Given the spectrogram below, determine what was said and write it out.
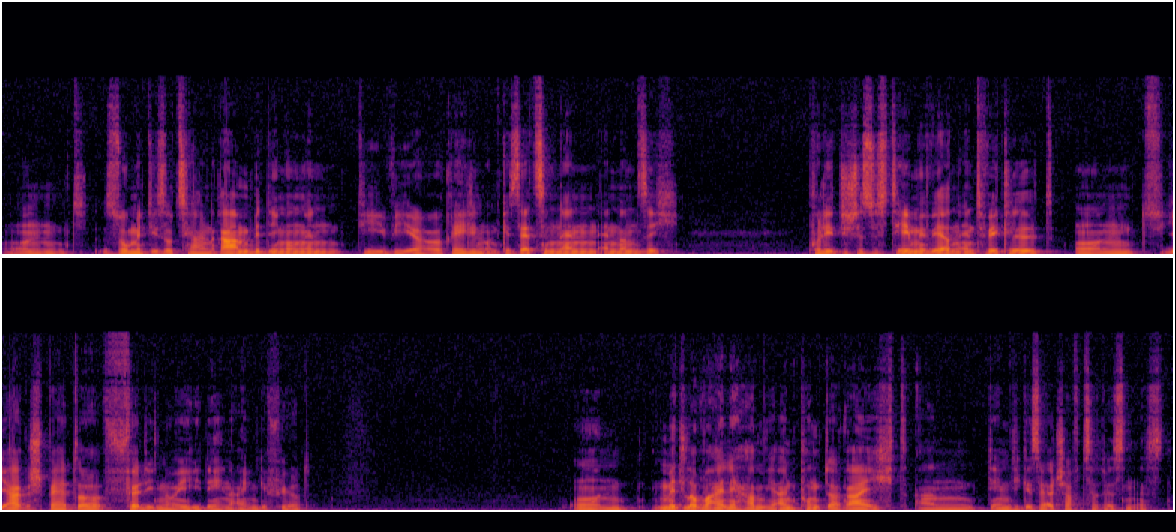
und somit die sozialen Rahmenbedingungen, die wir Regeln und Gesetze nennen, ändern sich. politische Systeme werden entwickelt und Jahre später völlig neue Ideen eingeführt. Und mittlerweile haben wir einen Punkt erreicht, an dem die Gesellschaft zerrissen ist.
